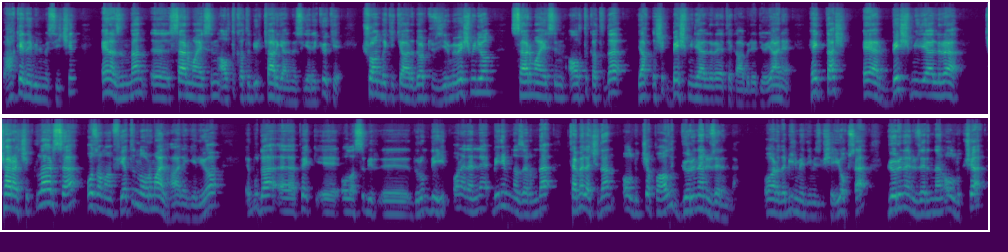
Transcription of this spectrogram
hak edebilmesi için en azından e, sermayesinin altı katı bir kar gelmesi gerekiyor ki şu andaki karı 425 milyon sermayesinin altı katı da yaklaşık 5 milyar liraya tekabül ediyor. Yani Hektaş eğer 5 milyar lira kar açıklarsa o zaman fiyatı normal hale geliyor. E, bu da e, pek e, olası bir e, durum değil. O nedenle benim nazarımda temel açıdan oldukça pahalı görünen üzerinden. O arada bilmediğimiz bir şey yoksa görünen üzerinden oldukça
